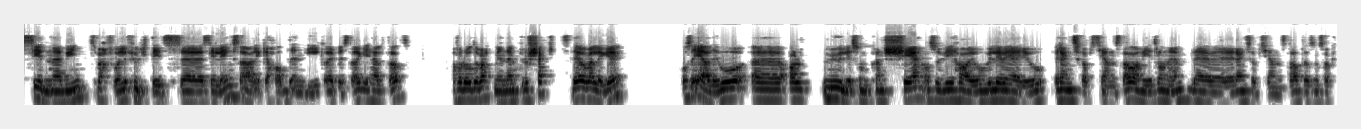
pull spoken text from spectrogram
siden jeg begynte, i hvert fall i fulltidsstilling, så har jeg ikke hatt en lik arbeidsdag i hele tatt. Jeg får lov til å være med i en del prosjekt, det er jo veldig gøy. Og så er det jo uh, alt mulig som kan skje. Altså, vi, jo, vi leverer jo regnskapstjenester, da, vi i Trondheim. leverer regnskapstjenester til som sagt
